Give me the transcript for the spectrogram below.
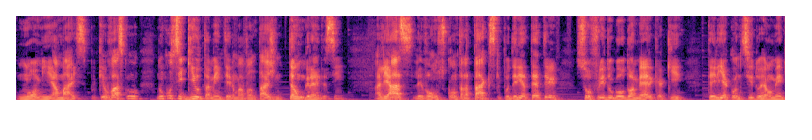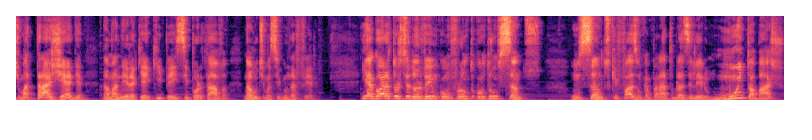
um homem a mais, porque o Vasco não conseguiu também ter uma vantagem tão grande assim. Aliás, levou uns contra-ataques que poderia até ter sofrido o gol do América que teria acontecido realmente uma tragédia da maneira que a equipe aí se portava na última segunda-feira. E agora, torcedor, veio um confronto contra um Santos. Um Santos que faz um campeonato brasileiro muito abaixo.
